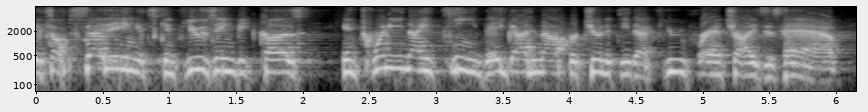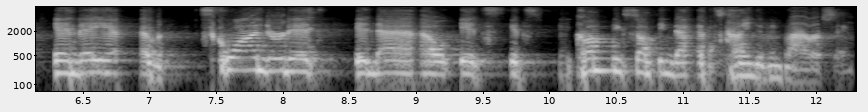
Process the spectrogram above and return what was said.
it's upsetting, it's confusing because in 2019, they got an opportunity that few franchises have, and they have squandered it, and now it's it's becoming something that's kind of embarrassing.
